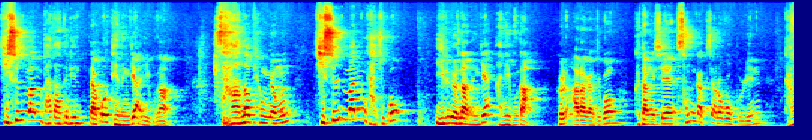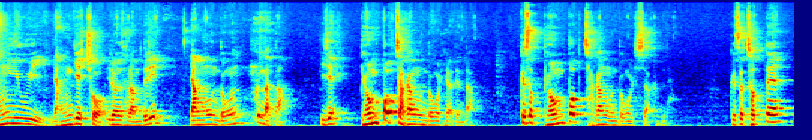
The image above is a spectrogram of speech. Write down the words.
기술만 받아들인다고 되는 게 아니구나. 산업 혁명은 기술만 가지고 일어나는 게 아니구나. 그걸 알아가지고 그 당시에 선각자라고 불린 강유희, 양계초 이런 사람들이 양무운동은 끝났다. 이제 변법 자강운동을 해야 된다. 그래서 변법 자강운동을 시작합니다. 그래서 저때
